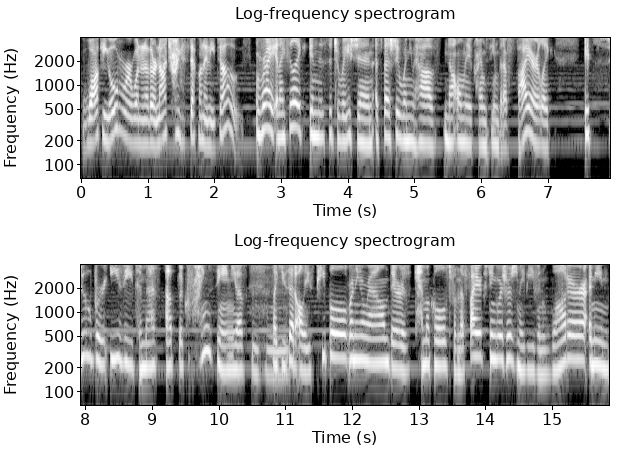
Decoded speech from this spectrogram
walking over one another, not trying to step on any toes. Right. And I feel like in this situation, especially when you have not only a crime scene, but a fire, like it's super easy to mess up the crime scene. You have, like you mm-hmm. said, all these people running around. There's chemicals from the fire extinguishers, maybe even water. I mean,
